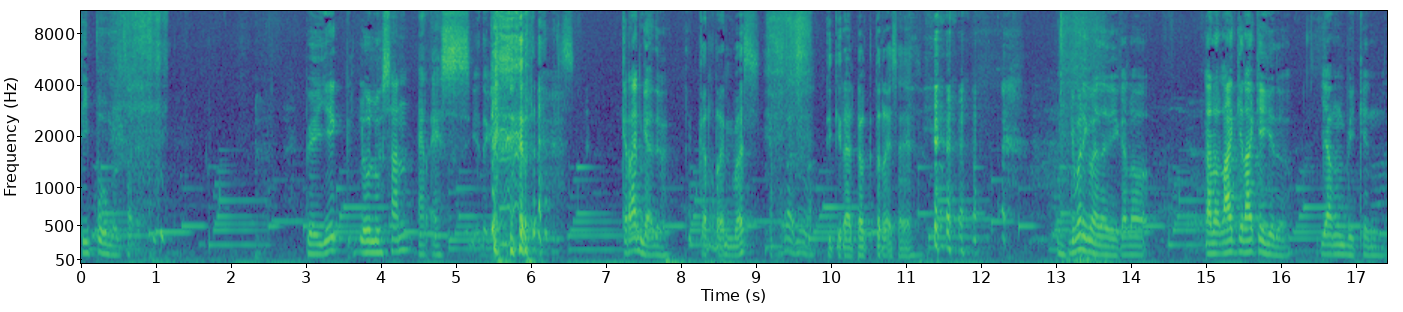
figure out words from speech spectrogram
tipe menurut saya BY lulusan RS gitu kan. Keren gak tuh? Keren mas keren lah. Dikira dokter ya saya. Gimana gimana tadi? Kalau kalau laki-laki gitu yang bikin.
